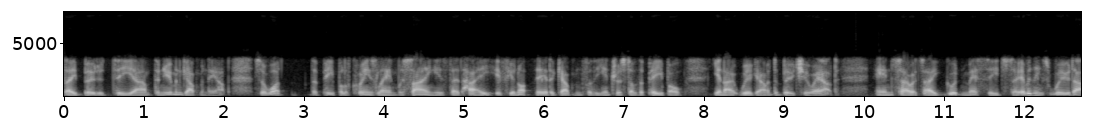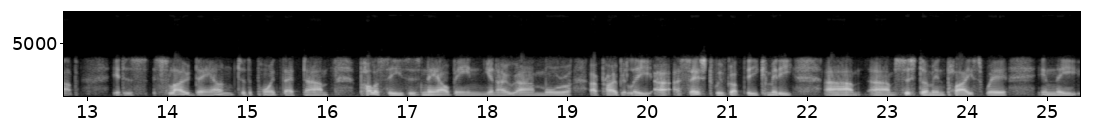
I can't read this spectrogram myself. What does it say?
they booted the uh, the Newman government out. So what the people of Queensland were saying is that, hey, if you're not there to govern for the interest of the people, you know, we're going to boot you out. And so it's a good message. So everything's wooed up. It has slowed down to the point that um, policies is now being, you know, um, more appropriately uh, assessed. We've got the committee um, um system in place where, in the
